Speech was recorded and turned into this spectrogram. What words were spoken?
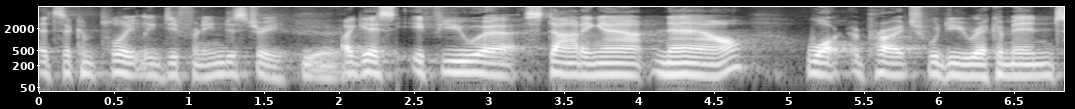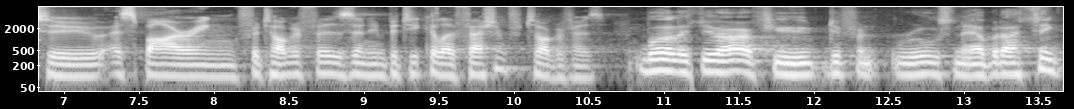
it's a completely different industry. Yeah. I guess if you were starting out now, what approach would you recommend to aspiring photographers and in particular fashion photographers? Well, there are a few different rules now, but I think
